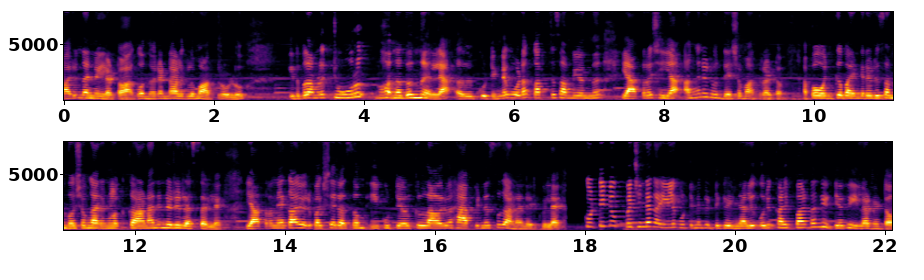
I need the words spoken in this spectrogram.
ആരും തന്നെ ഇല്ല കേട്ടോ ആകെ ഒന്നോ രണ്ടോ ആളുകൾ മാത്രമേ ഉള്ളൂ. ഇതിപ്പോൾ നമ്മൾ ടൂറ് വന്നതൊന്നുമല്ല. കുട്ടീന്റെ കൂടെ കുറച്ച് സമയം ഒന്ന് യാത്ര ചെയ്യുക അങ്ങനെ ഒരു ഉദ്ദേശം മാത്രം കേട്ടോ അപ്പോൾ എനിക്ക് ഭയങ്കര ഒരു സന്തോഷവും കാര്യങ്ങളൊക്കെ കാണാൻ തന്നെ ഒരു രസമല്ലേ യാത്രനേക്കാൾ ഒരു പക്ഷേ രസം ഈ കുട്ടികൾക്കുള്ള ആ ഒരു ഹാപ്പിനെസ് കാണാനായിരിക്കും അല്ലേ കുട്ടീന്റെ ഉപ്പച്ചിന്റെ കയ്യിൽ കുട്ടീനെ കിട്ടിക്കഴിഞ്ഞാൽ ഒരു കളിപ്പാട്ടം കിട്ടിയ ഫീലാണ് കേട്ടോ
